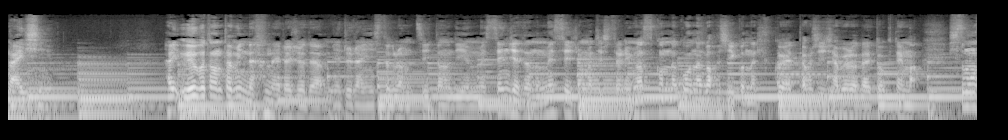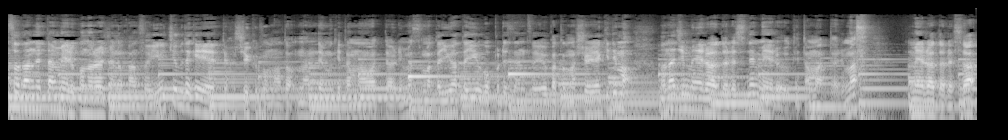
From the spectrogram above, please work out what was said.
内心。はい、上ボタのためにならないラジオではメール、ライン、インスタグラム、ツイッターの DM、メッセンジャーでのメッセージをお待ちしております。こんなコーナーが欲しい、こんな企画をやってほしい、喋る題トークテーマ、質問相談ネタメール、このラジオの感想、YouTube だけでやってほしいことなど、何でも受けたまっております。また、岩田優吾プレゼンツ、上ボタの塩焼きでも、同じメールアドレスでメールを受けたまっております。メールアドレスは、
